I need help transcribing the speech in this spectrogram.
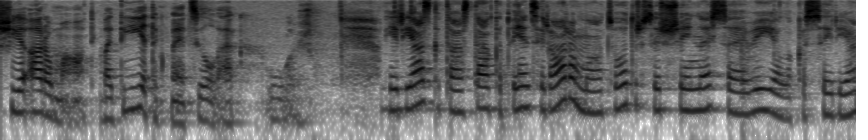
šie aromāti, vai tie ietekmē cilvēku ožu? Ir jāskatās tā, ka viens ir aromāts, otrs ir šī nesēja viela, kas ir. Ja,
